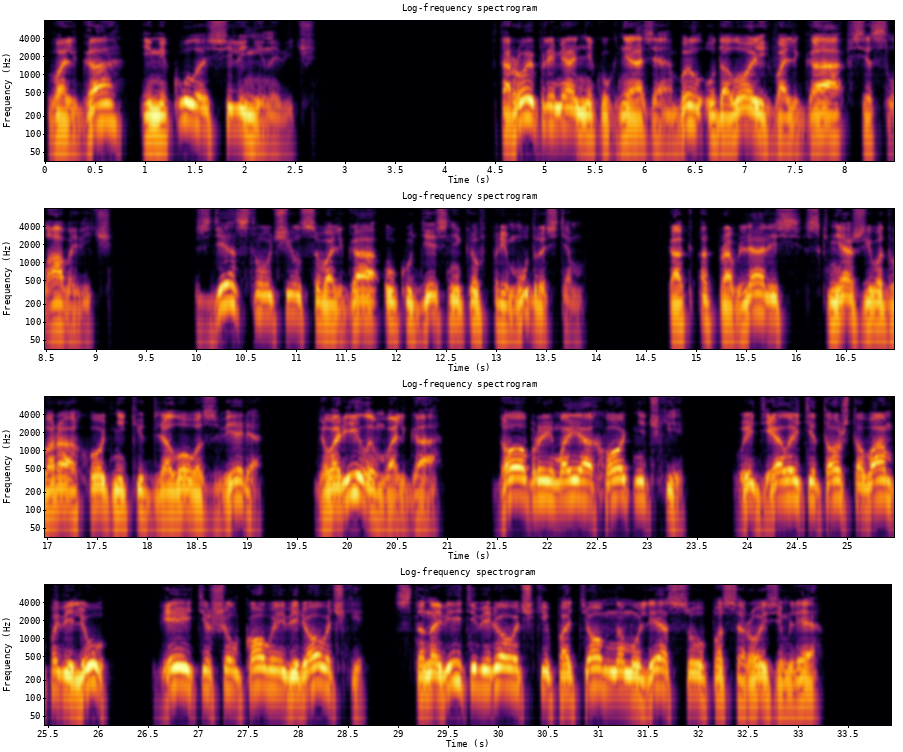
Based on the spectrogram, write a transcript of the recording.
Вольга и Микула Селенинович Второй племянник у князя был удалой Вольга Всеславович. С детства учился Вольга у кудесников премудростям. Как отправлялись с княжьего двора охотники для лова зверя, говорил им Вольга, «Добрые мои охотнички, вы делаете то, что вам повелю, вейте шелковые веревочки, Становите веревочки по темному лесу, по сырой земле.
